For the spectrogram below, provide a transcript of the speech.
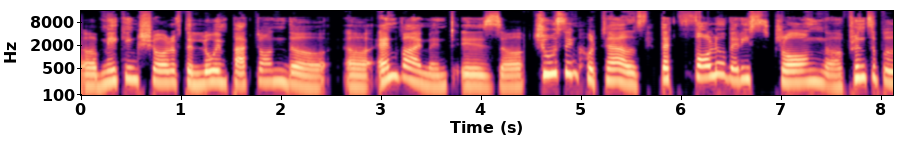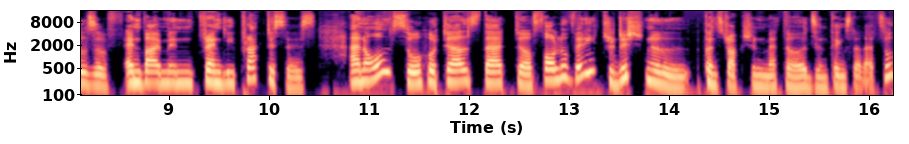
uh, making sure of the low impact on the uh, environment is uh, choosing hotels that follow very strong uh, principles of environment friendly practices and also hotels that uh, follow very traditional construction methods and things like that. So,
